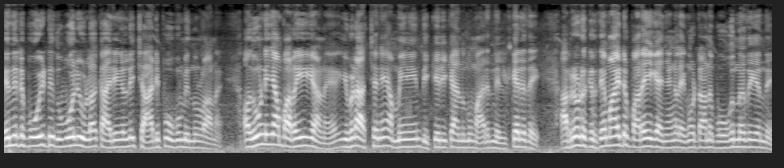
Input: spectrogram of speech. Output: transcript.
എന്നിട്ട് പോയിട്ട് ഇതുപോലെയുള്ള കാര്യങ്ങളിൽ ചാടിപ്പോകും എന്നുള്ളതാണ്. അതുകൊണ്ട് ഞാൻ പറയുകയാണ് ഇവിടെ അച്ഛനെയും അമ്മേനെയും ധിക്കരിക്കാനൊന്നും ആരും നിൽക്കരുത്. അവരോട് കൃത്യമായിട്ട് പറയുക ഞങ്ങൾ എങ്ങോട്ടാണ് പോകുന്നത് എന്ന്.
